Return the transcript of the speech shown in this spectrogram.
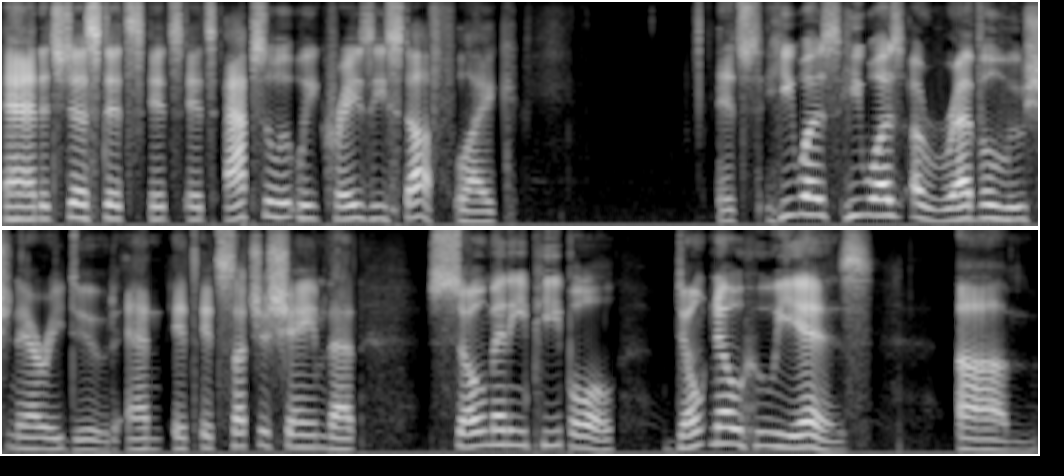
and it's just it's it's it's absolutely crazy stuff. Like it's he was he was a revolutionary dude, and it's it's such a shame that so many people don't know who he is. Um,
